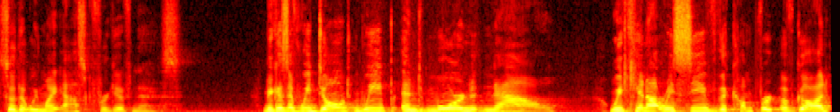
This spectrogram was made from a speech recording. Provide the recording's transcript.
so that we might ask forgiveness. Because if we don't weep and mourn now, we cannot receive the comfort of God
